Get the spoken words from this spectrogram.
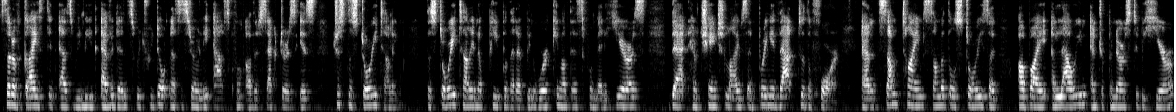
sort of guised it as we need evidence, which we don't necessarily ask from other sectors, is just the storytelling. The storytelling of people that have been working on this for many years, that have changed lives, and bringing that to the fore. And sometimes some of those stories are, are by allowing entrepreneurs to be here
